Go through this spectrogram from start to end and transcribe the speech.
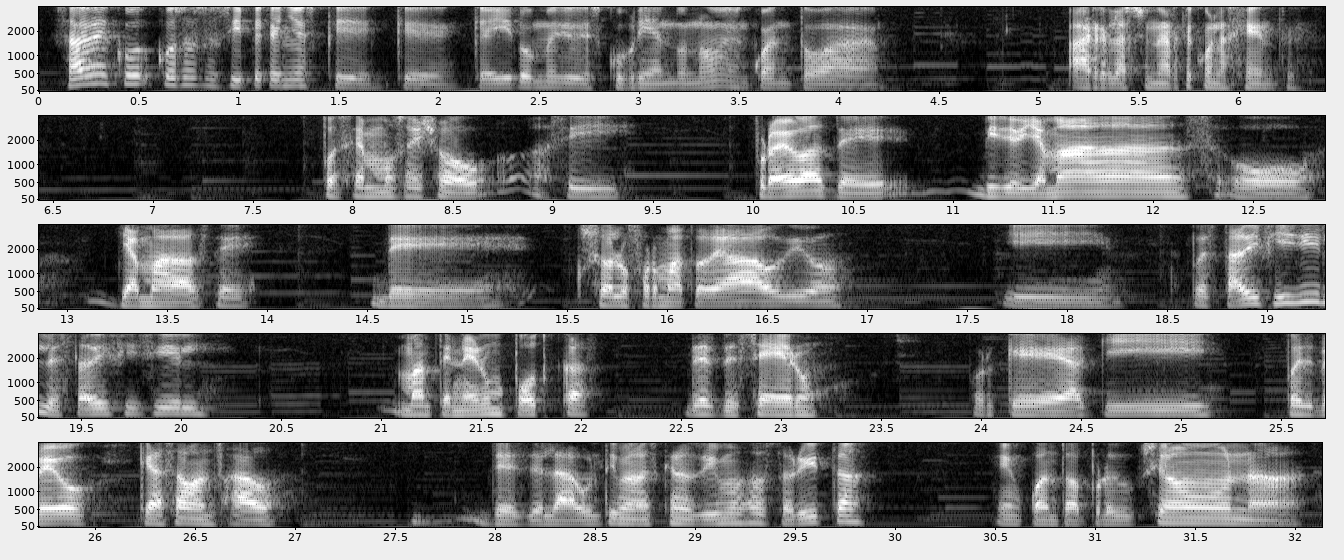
¿sabe? cosas así pequeñas que, que, he ido medio descubriendo, ¿no? En cuanto a, a relacionarte con la gente. Pues hemos hecho así pruebas de videollamadas o llamadas de, de solo formato de audio. Y pues está difícil, está difícil mantener un podcast desde cero. Porque aquí pues veo que has avanzado. Desde la última vez que nos vimos hasta ahorita. En cuanto a producción, a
